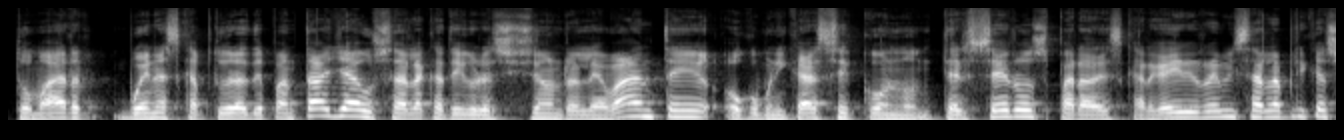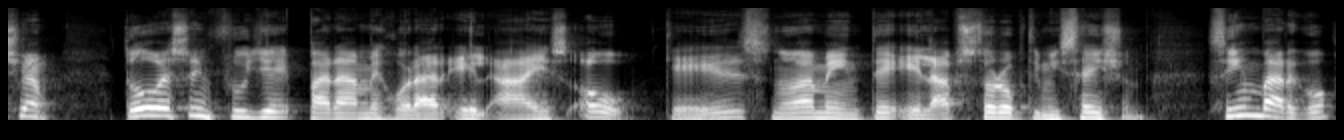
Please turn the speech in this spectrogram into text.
Tomar buenas capturas de pantalla, usar la categorización relevante o comunicarse con terceros para descargar y revisar la aplicación. Todo eso influye para mejorar el ASO, que es nuevamente el App Store Optimization. Sin embargo,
